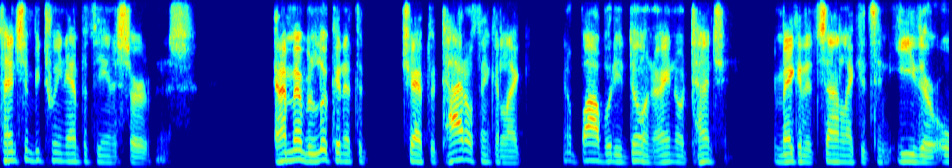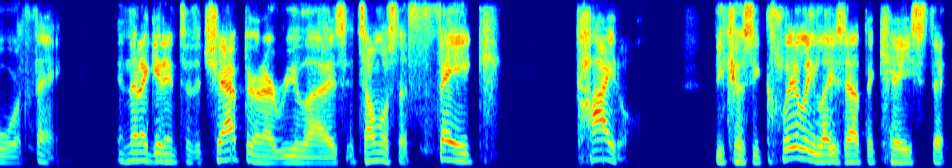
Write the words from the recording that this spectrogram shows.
Tension between empathy and assertiveness. And I remember looking at the chapter title thinking like, you know, Bob, what are you doing? There ain't no tension. You're making it sound like it's an either or thing. And then I get into the chapter and I realize it's almost a fake title because he clearly lays out the case that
